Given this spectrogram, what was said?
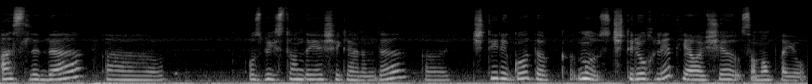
Aslida O'zbekistonda yashaganimda четыре года, ну, с четырех лет я вообще сама пою.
